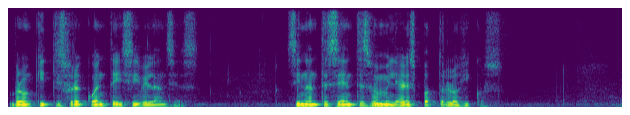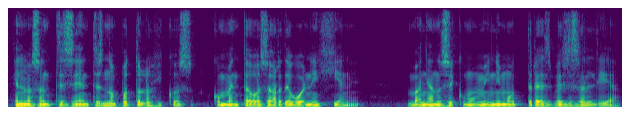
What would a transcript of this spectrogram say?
bronquitis frecuente y sibilancias sin antecedentes familiares patológicos. En los antecedentes no patológicos comenta gozar de buena higiene, bañándose como mínimo tres veces al día,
